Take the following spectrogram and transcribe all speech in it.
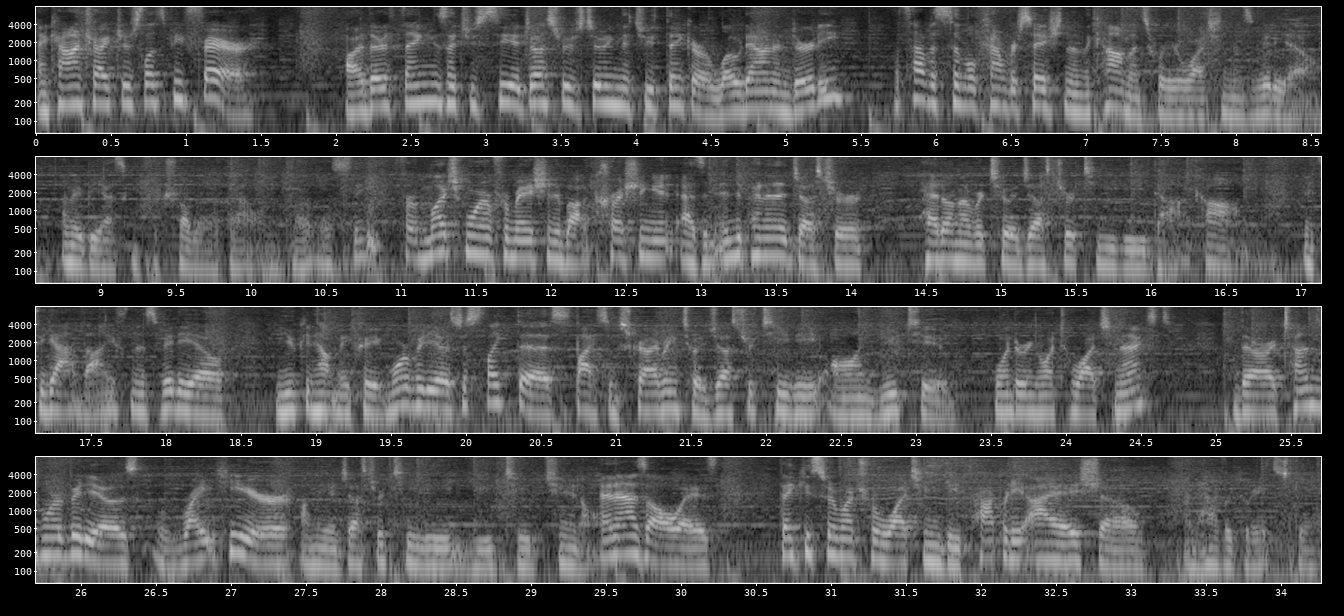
And contractors, let's be fair. Are there things that you see adjusters doing that you think are low down and dirty? Let's have a civil conversation in the comments where you're watching this video. I may be asking for trouble with that one, but we'll see. For much more information about crushing it as an independent adjuster, head on over to adjustertv.com. If you got value from this video, you can help me create more videos just like this by subscribing to Adjuster TV on YouTube. Wondering what to watch next? There are tons more videos right here on the Adjuster TV YouTube channel. And as always, thank you so much for watching the Property IA show and have a great storm.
